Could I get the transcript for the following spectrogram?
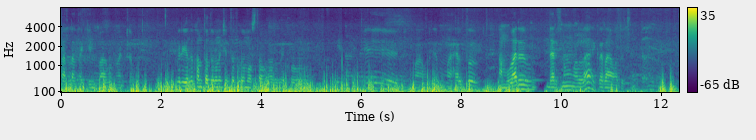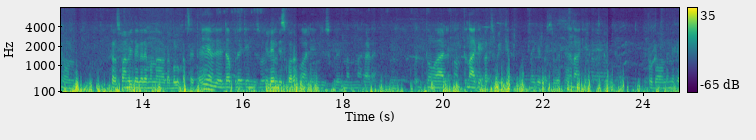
పర్లా తగ్గింది బాగుంది ఒంట్లో. మీరు ఎందుకు అంత దూరం నుంచి ఇంత దూరం వస్తూ ఉన్నారు మీకు? మామూలుగా మా హెల్త్ అమ్మవారు దర్శనం వల్ల ఇక్కడ రావాల్సి వచ్చింది. ఇక్కడ స్వామి దగ్గర ఏమన్నా డబ్బులు ఖర్చు అయితే ఏం లేదు డబ్బులు అయితే ఏం తీసుకో వీళ్ళు ఏం తీసుకోరా? వాళ్ళు ఏం తీసుకోలేదు. వాళ్ళు అంత నాకే ఖర్చు పెట్టారు. నీకే ఖర్చు పెట్టినా నాకే ఖర్చు పెట్టారు. ఇప్పుడు బాగుందా మీకు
